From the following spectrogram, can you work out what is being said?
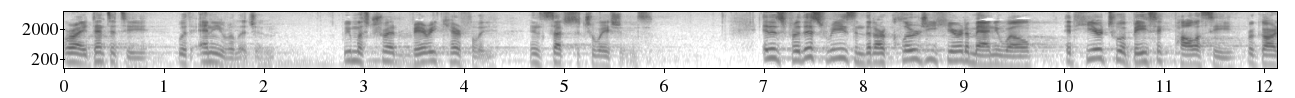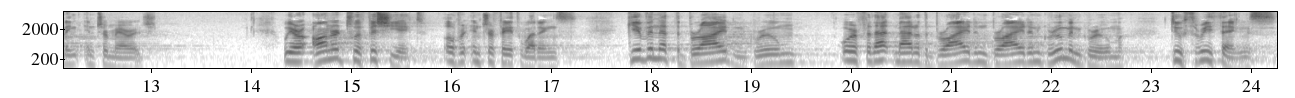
or identity with any religion. We must tread very carefully in such situations. It is for this reason that our clergy here at Emanu-El adhere to a basic policy regarding intermarriage. We are honored to officiate over interfaith weddings, given that the bride and groom, or for that matter, the bride and bride and groom and groom, do three things.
